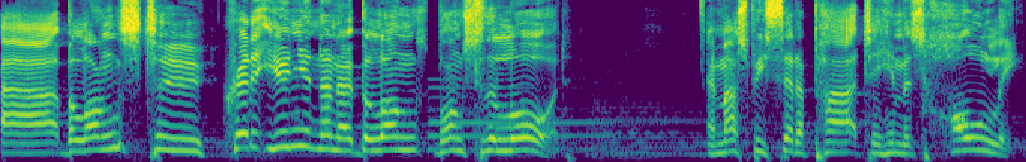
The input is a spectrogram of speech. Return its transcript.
uh, belongs to credit union. No, no, belongs, belongs to the Lord and must be set apart to Him as holy.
